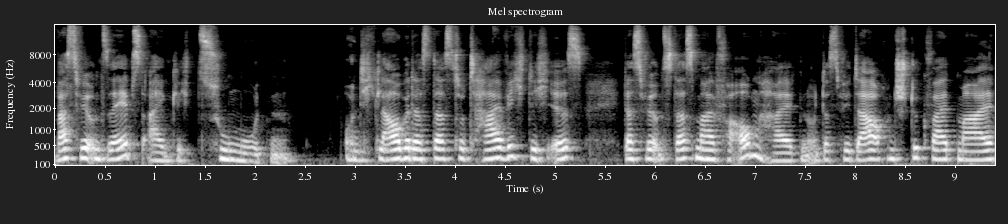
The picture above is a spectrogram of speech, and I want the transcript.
was wir uns selbst eigentlich zumuten. Und ich glaube, dass das total wichtig ist, dass wir uns das mal vor Augen halten und dass wir da auch ein Stück weit mal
